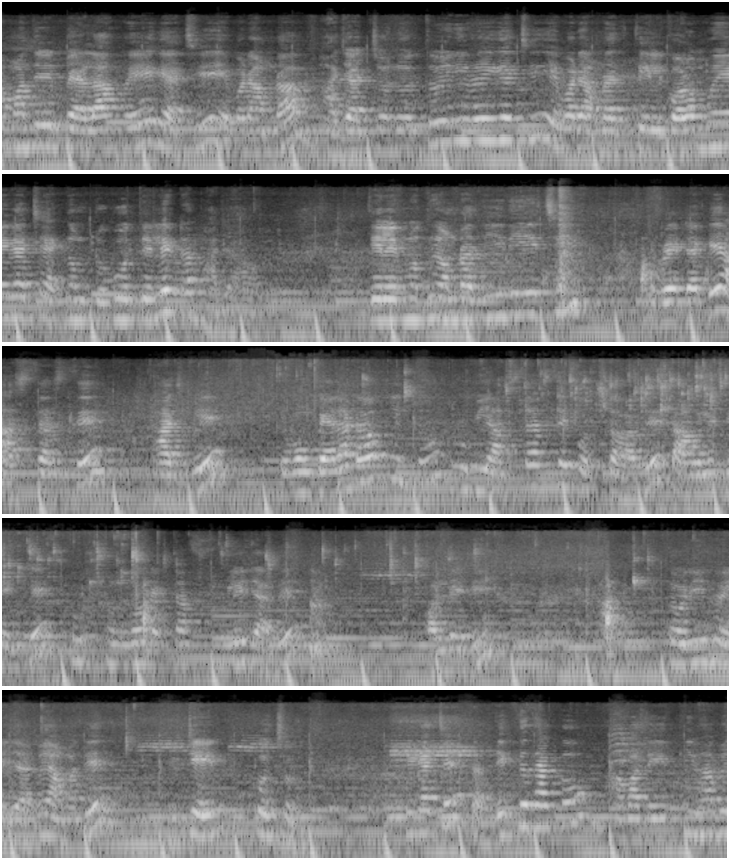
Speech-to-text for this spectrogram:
আমাদের বেলা হয়ে গেছে। এবার আমরা ভাজার জন্য তৈরি হয়ে গেছি। এবারে আমরা তেল গরম হয়ে গেছে, একদম ডুবো তেলে এটা ভাজা হবে। তেলের মধ্যে আমরা দিয়ে দিয়েছি। এবার এটাকে আস্তে আস্তে ভাজবে। এবং বেলাটাও কিন্তু খুবই আস্তে আস্তে করতে হবে, তাহলে দেখবে খুব সুন্দর একটা ফুলে যাবে। অলরেডি তৈরি হয়ে যাবে আমাদের বিটের কচুরি ঠিক আছে? তা দেখতে থাকো আমাদের কীভাবে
